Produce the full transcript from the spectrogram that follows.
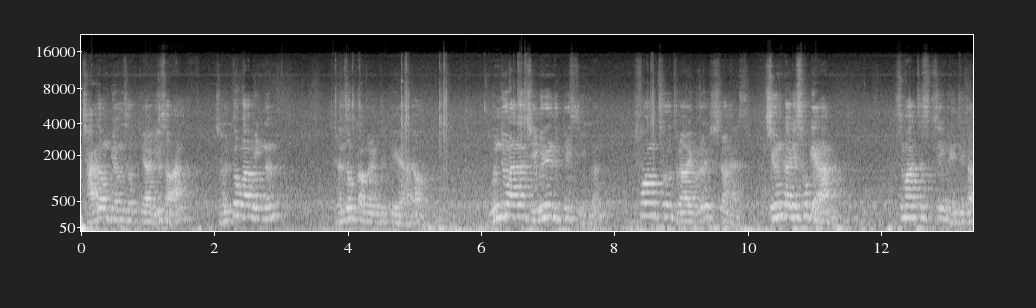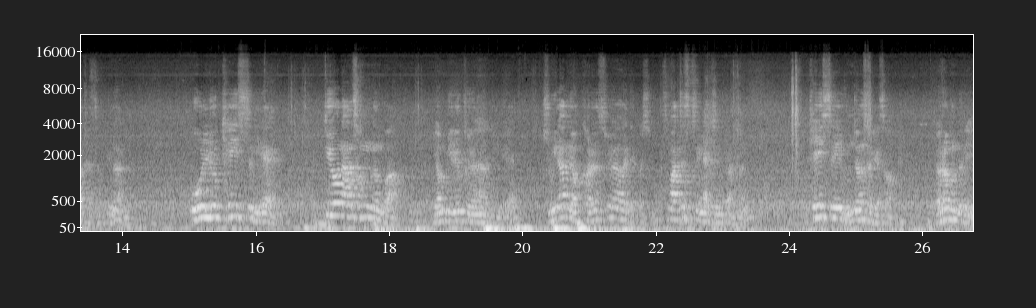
자동 변속기와 유사한 절도감 있는 변속감을 느끼게 하여 운전하는 재미를 느낄 수 있는 프론트 드라이브를 실현하였습니다. 지금까지 소개한 스마트 스트림 엔진과 변속기는 올류 K3의 뛰어난 성능과 연비를 구현하기 위해 중요한 역할을 수행하게 될 것입니다. 스마트 스트림 엔진과는 K3 운전석에서 여러분들이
